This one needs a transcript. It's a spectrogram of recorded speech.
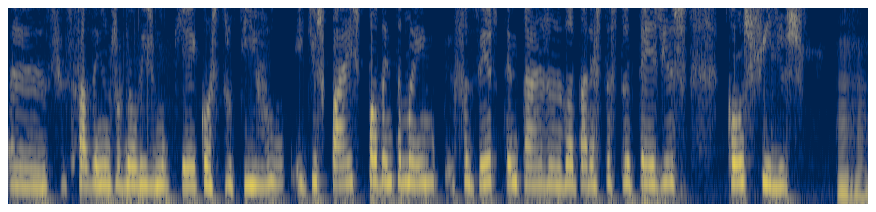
Uh, se fazem um jornalismo que é construtivo e que os pais podem também fazer, tentar adotar estas estratégias com os filhos. Uhum.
